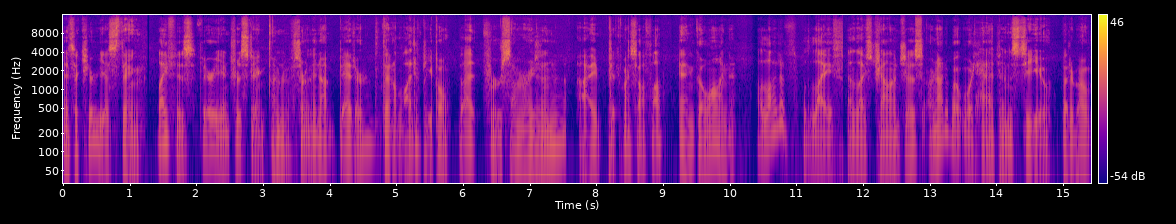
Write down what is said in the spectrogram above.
It's a curious thing. Life is very interesting. I'm certainly not better than a lot of people, but for some reason, I pick myself up and go on. A lot of life and life's challenges are not about what happens to you, but about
